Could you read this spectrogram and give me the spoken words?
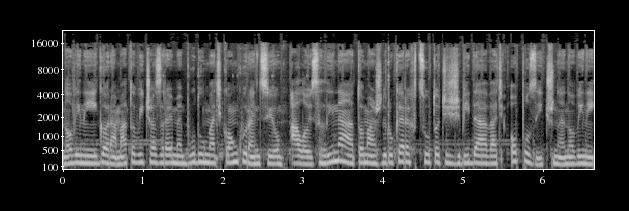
noviny Igora Matoviča zrejme budú mať konkurenciu. Alois Hlina a Tomáš Drucker chcú totiž vydávať opozičné noviny.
